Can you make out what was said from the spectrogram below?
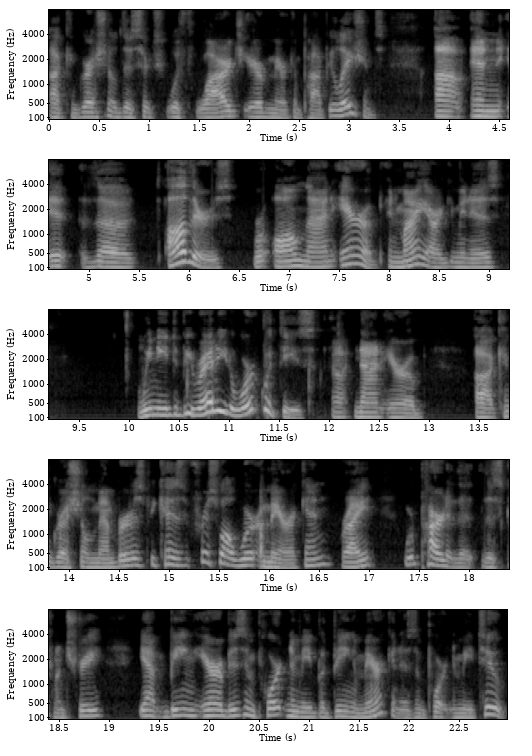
uh, congressional districts with large Arab American populations. Uh, and it, the others were all non Arab. And my argument is we need to be ready to work with these uh, non Arab uh, congressional members because, first of all, we're American, right? We're part of the, this country. Yeah, being Arab is important to me, but being American is important to me too.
